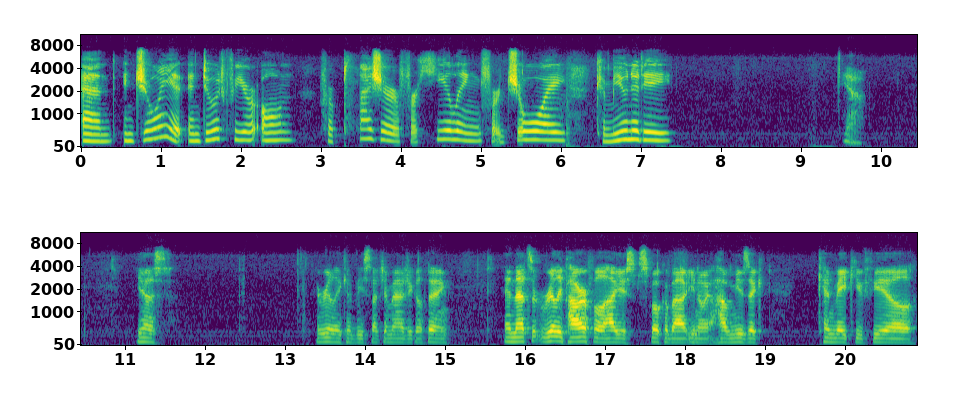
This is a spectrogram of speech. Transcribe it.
and enjoy it and do it for your own for pleasure, for healing, for joy, community. Yeah. Yes. It really can be such a magical thing. And that's really powerful how you spoke about, you know, how music can make you feel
